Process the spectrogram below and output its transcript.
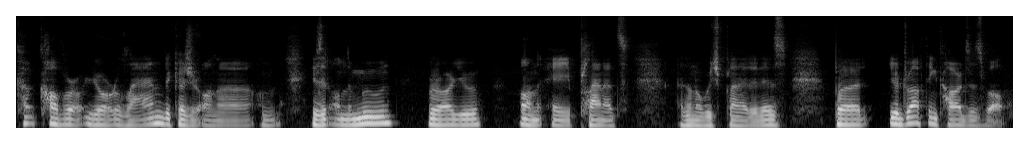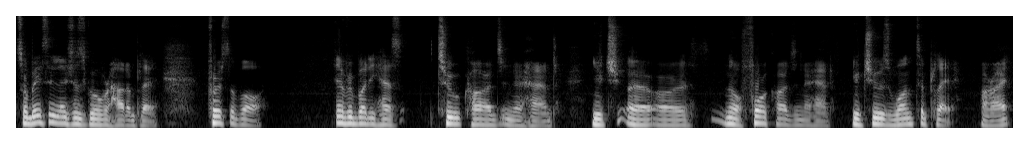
co cover your land because you're on a on is it on the moon? Where are you? On a planet. I don't know which planet it is but you're drafting cards as well. So basically let's just go over how to play. First of all everybody has two cards in their hand you uh, or no four cards in their hand. You choose one to play all right?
